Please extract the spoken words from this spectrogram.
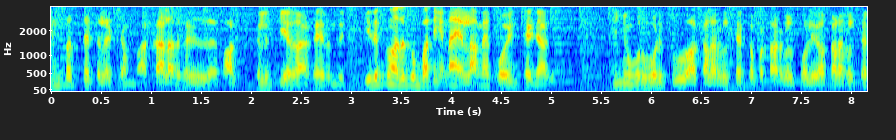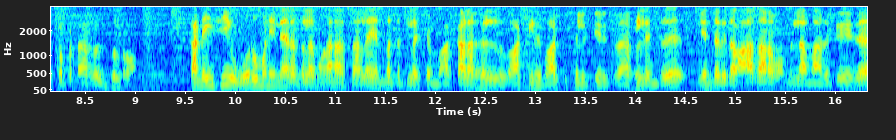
எண்பத்தெட்டு லட்சம் வாக்காளர்கள் வாக்கு செலுத்தியதாக இருந்துச்சு. இதுக்கும் அதுக்கும் பாத்தீங்கன்னா எல்லாமே கோயின் சைடு ஆகுது. நீங்க ஒரு கோடி புது வாக்காளர்கள் சேர்க்கப்பட்டார்கள் போலி வாக்காளர்கள் சேர்க்கப்பட்டார்கள் சொல்றோம். கடைசி ஒரு மணி நேரத்தில் மகாராஷ்டிரால எண்பத்தெட்டு லட்சம் வாக்காளர்கள் வாக்கு வாக்கு செலுத்தி இருக்கிறார்கள் என்று எந்தவித ஆதாரமும் இல்லாமல் அதுக்கு இதை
